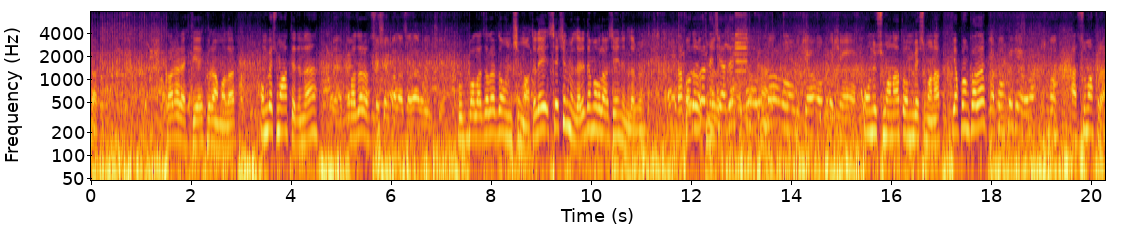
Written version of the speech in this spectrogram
Dar. Qara rəng deyək buramalar. 15 manat dedin də? Bazar olsun. Beşer balacalar 12. Bu balacalar da 12 manat. Elə seçilmirlər, demək olar seçilirlər bura. Olsun. neçədir? 12'ye 15'e. 13 manat, 15 manat. Yaponkalar? Japonka değil ona. Şuma. Ha, Sumatra.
